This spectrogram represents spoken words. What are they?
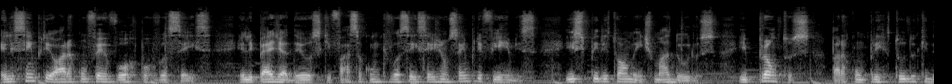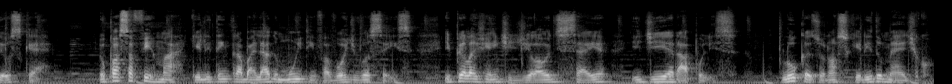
Ele sempre ora com fervor por vocês. Ele pede a Deus que faça com que vocês sejam sempre firmes espiritualmente maduros e prontos para cumprir tudo o que Deus quer. Eu posso afirmar que ele tem trabalhado muito em favor de vocês e pela gente de Laodiceia e de Hierápolis. Lucas, o nosso querido médico,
